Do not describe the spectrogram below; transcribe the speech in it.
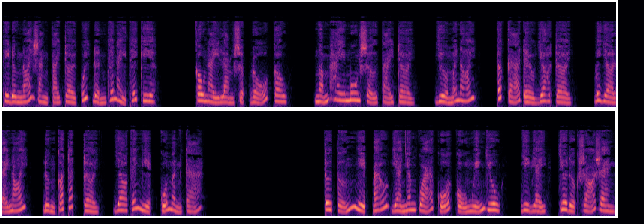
thì đừng nói rằng tại trời quyết định thế này thế kia. Câu này làm sụp đổ câu, ngẫm hay muôn sự tại trời, vừa mới nói, tất cả đều do trời, bây giờ lại nói, đừng có trách trời, do cái nghiệp của mình cả. Tư tưởng nghiệp báo và nhân quả của cụ Nguyễn Du, vì vậy chưa được rõ ràng.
